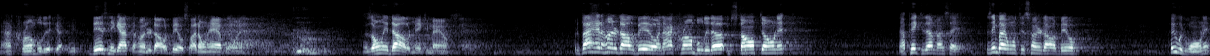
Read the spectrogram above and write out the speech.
and I crumbled it, Disney got the $100 bill, so I don't have one. It was only a dollar, Mickey Mouse. But if I had a $100 bill and I crumbled it up and stomped on it, and I picked it up and I say, Does anybody want this $100 bill? Who would want it?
